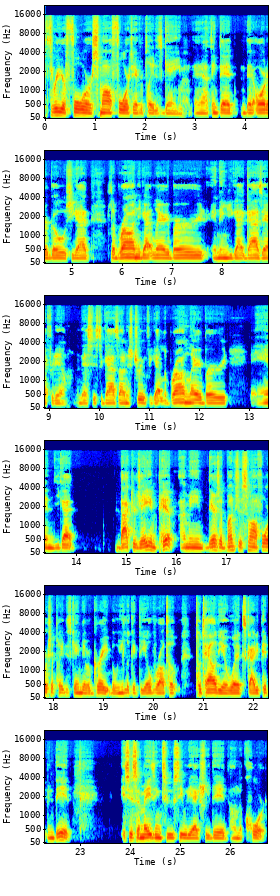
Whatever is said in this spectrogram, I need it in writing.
three or four small four to ever play this game. And I think that that order goes you got LeBron, you got Larry Bird, and then you got guys after them. And that's just the guys honest truth. You got LeBron, Larry Bird, and you got Dr. J and Pip. I mean, there's a bunch of small forwards that played this game that were great, but when you look at the overall to- totality of what Scottie Pippen did, it's just amazing to see what he actually did on the court.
